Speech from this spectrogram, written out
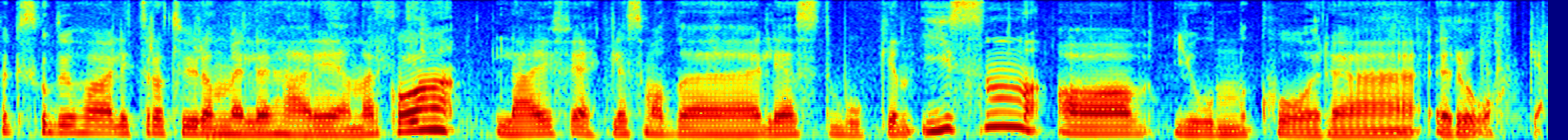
Takk skal du ha, litteraturanmelder her i NRK, Leif Ekle, som hadde lest boken 'Isen' av Jon Kåre Råke.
